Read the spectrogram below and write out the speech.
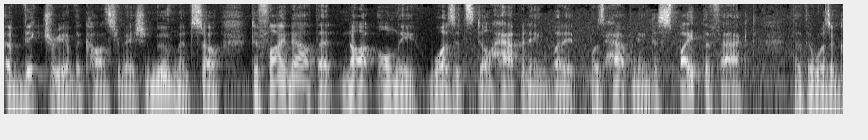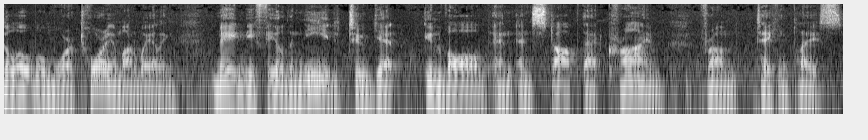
a victory of the conservation movement. So to find out that not only was it still happening, but it was happening despite the fact that there was a global moratorium on whaling made me feel the need to get involved and, and stop that crime from taking place.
